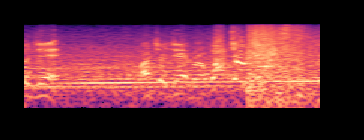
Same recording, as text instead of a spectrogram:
your jet. Watch your jet, bro. Watch your jet!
